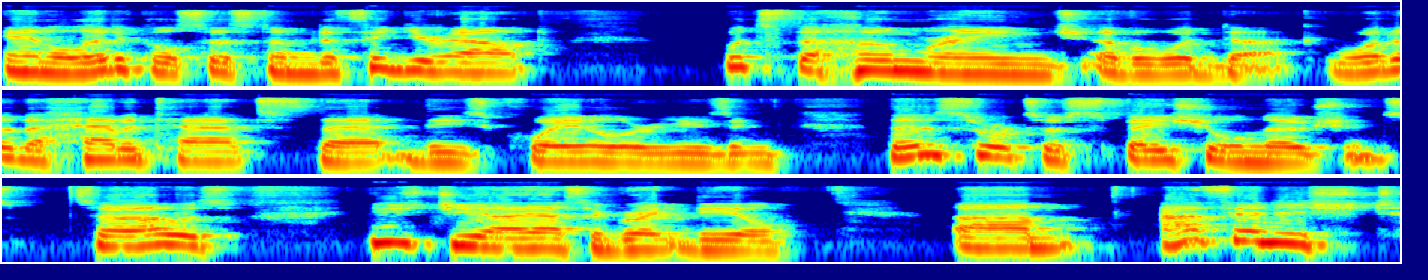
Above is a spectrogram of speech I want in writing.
analytical system to figure out what's the home range of a wood duck? What are the habitats that these quail are using? Those sorts of spatial notions. So I was used GIS a great deal. Um, I finished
